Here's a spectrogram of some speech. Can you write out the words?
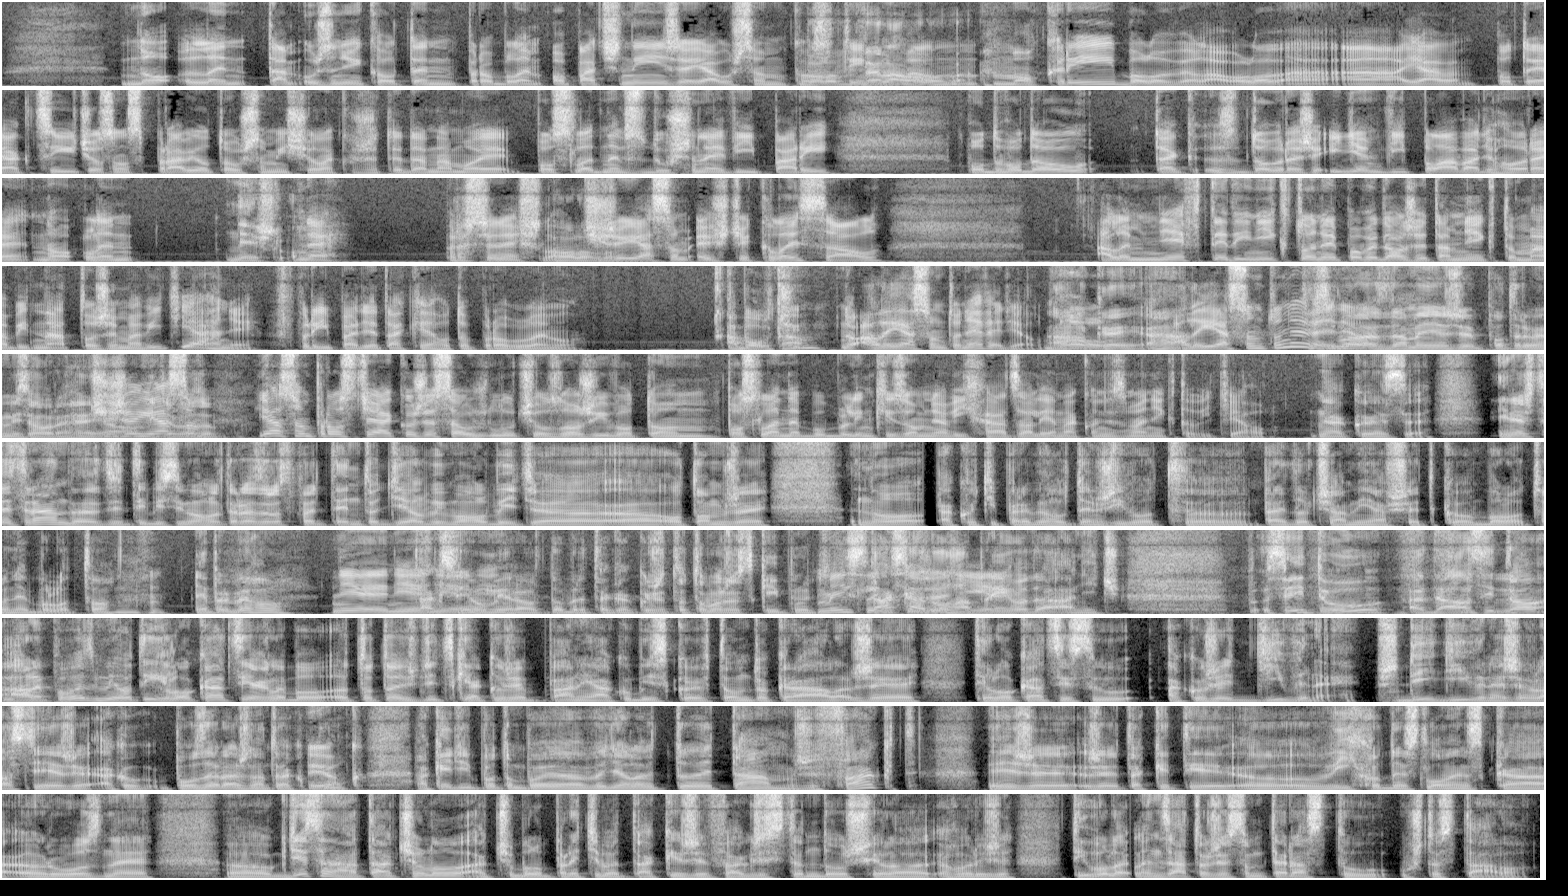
No len tam už vznikol ten problém opačný, že ja už som kostým mal olova. mokrý, bolo veľa olova a ja po tej akcii, čo som spravil, to už som išiel akože teda na moje posledné vzdušné výpary pod vodou, tak dobre, že idem vyplávať hore, no len Nešlo. ne, proste nešlo. Olovo. Čiže ja som ešte klesal, ale mne vtedy nikto nepovedal, že tam niekto má byť na to, že ma vytiahne v prípade takéhoto problému. A bol tam? No ale ja som to nevedel. Bol, okej, aha. ale ja som to Ty si mal nevedel. znamenie, že potrebujem ísť hore, hej? Čiže a ja som, zo- ja som proste akože sa už lúčil so životom, posledné bublinky zo mňa vychádzali a nakoniec ma niekto vytiahol. Nakoniec. sa- Ináč to je sranda, že ty by si mohol teraz rozprávať, tento diel by mohol byť uh, uh, o tom, že no, ako ti prebehol ten život uh, pred očami a všetko. Bolo to, nebolo to? Neprebehol? Nie, nie, tak nie. si nie. dobre, tak akože toto môže skipnúť. Myslím Taká si, dlhá nie. príhoda a nič. Si tu, a dal si to, ale povedz mi o tých lokáciách, lebo toto je vždycky akože pán Jakubisko je v tomto král, že tie lokácie sú akože divné. Vždy divné, že vlastne, že ako pozeráš na to ako puk a keď ti potom povedal, vedia, ale to je tam, že fakt, vieš, že, že také tie uh, východné Slovenska uh, rôzne, uh, kde sa natáčalo a čo bolo pre teba také, že fakt, že si tam došiel a hovorí, že ty vole, len za to, že som teraz tu, už to stálo.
